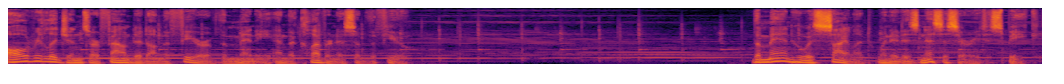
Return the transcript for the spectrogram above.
All religions are founded on the fear of the many and the cleverness of the few. the man who is silent when it is necessary to speak,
